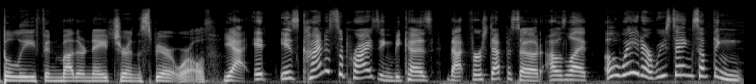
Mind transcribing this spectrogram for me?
belief in Mother Nature and the spirit world. Yeah, it is kind of surprising because that first episode, I was like, oh, wait, are we saying something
